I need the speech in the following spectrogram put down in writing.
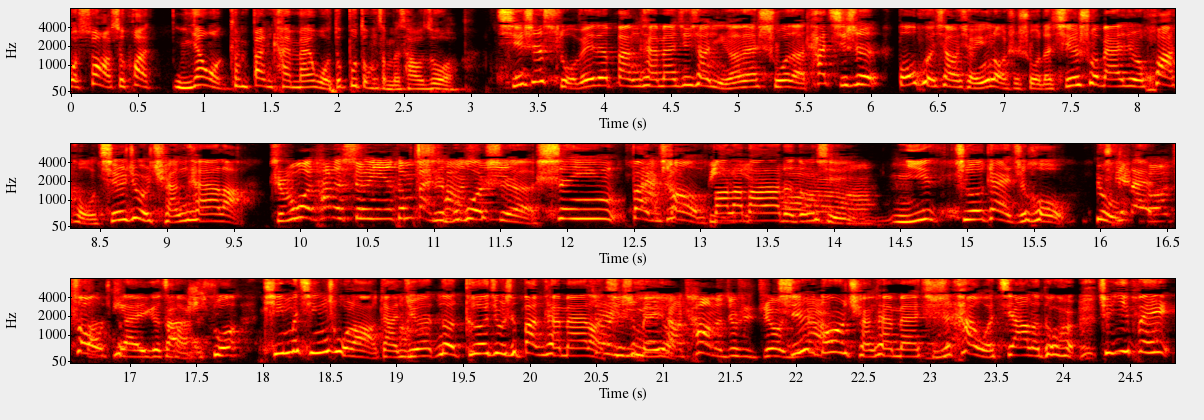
我说老实话，你让我跟半开麦，我都不懂怎么操作。其实所谓的半开麦，就像你刚才说的，它其实包括像小英老师说的，其实说白了就是话筒其实就是全开了，只不过它的声音跟半唱只不过是声音伴唱巴拉巴拉的东西，啊你一遮盖之后就造出来一个词儿，说听不清楚了，感觉那歌就是半开麦了，其实没有你现场。唱的就是只有其实都是全开麦，只是看我加了多少。就一杯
